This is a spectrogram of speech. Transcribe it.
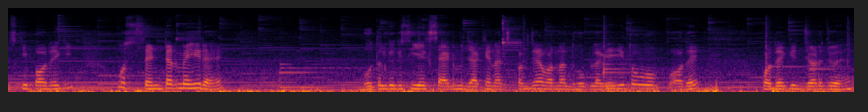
इसकी पौधे की वो सेंटर में ही रहे। बोतल के किसी एक साइड में जाके ना चिपक जाए वरना धूप लगेगी तो वो पौधे पौधे की जड़ जो है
